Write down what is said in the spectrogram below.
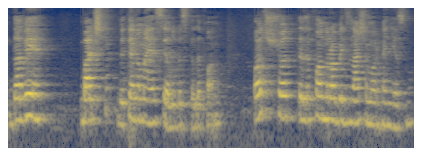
Дави. Бачите, дитина має силу без телефону. От що телефон робить з нашим організмом.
